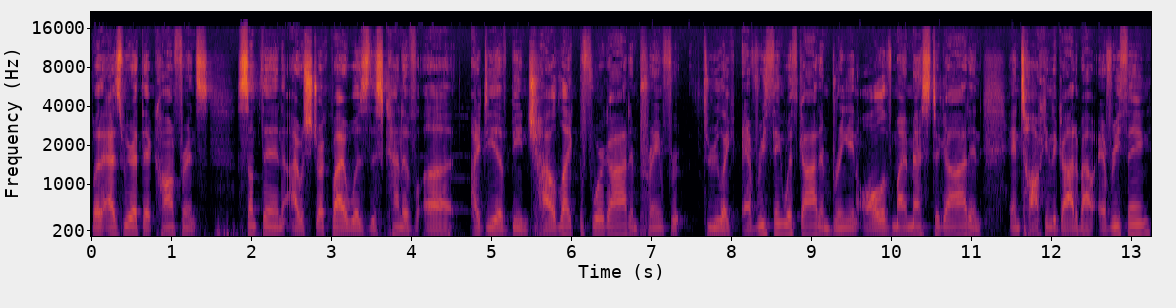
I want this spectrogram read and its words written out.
But as we were at that conference, something I was struck by was this kind of uh, idea of being childlike before God and praying for through like everything with God and bringing all of my mess to God and and talking to God about everything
